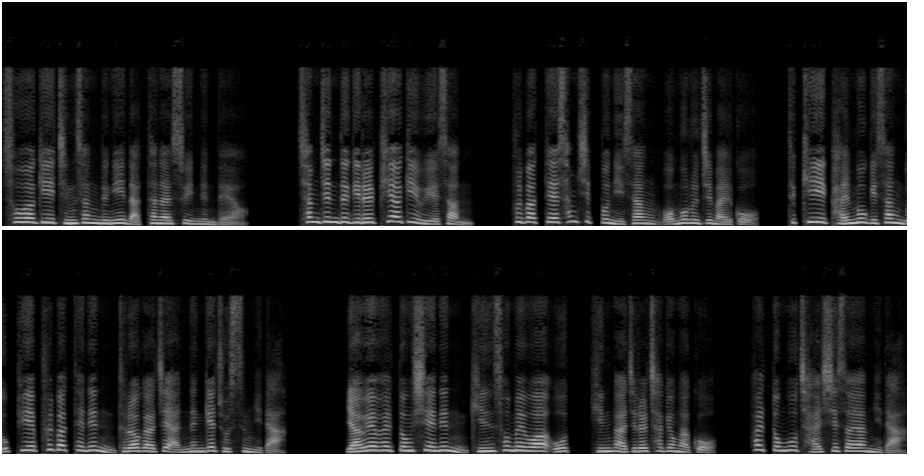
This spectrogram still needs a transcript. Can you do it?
소화기 증상 등이 나타날 수 있는데요. 참진드기를 피하기 위해선 풀밭에 30분 이상 머무르지 말고 특히 발목 이상 높이의 풀밭에는 들어가지 않는 게 좋습니다. 야외 활동 시에는 긴 소매와 옷, 긴 바지를 착용하고 활동 후 잘 씻어야 합니다.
